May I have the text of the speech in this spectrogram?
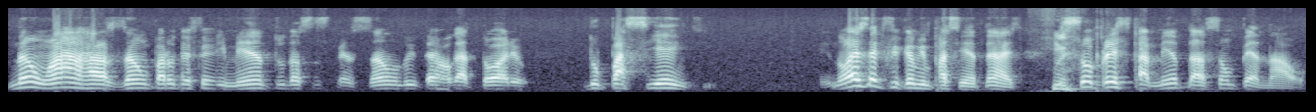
não há razão para o deferimento da suspensão do interrogatório do paciente. Nós é que ficamos impacientes, né, Raiz? E sobrestamento da ação penal.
